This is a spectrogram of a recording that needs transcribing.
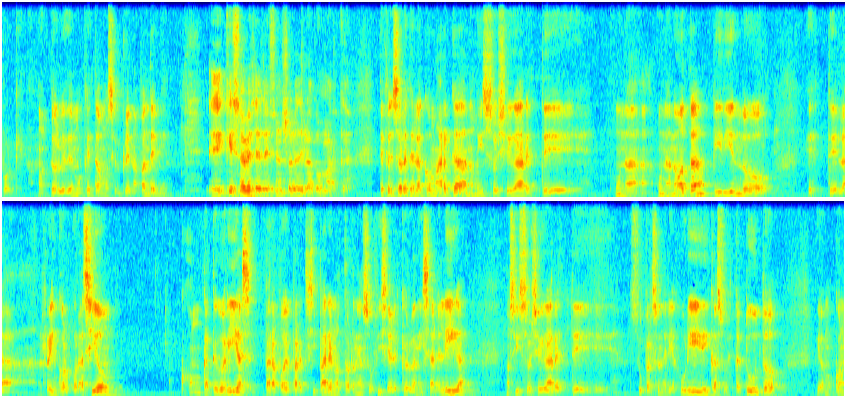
porque no, te olvidemos que estamos en plena pandemia. Eh, ¿Qué sabes de defensores de la comarca? Defensores de la comarca nos hizo llegar este, una, nota pidiendo este, la reincorporación con categorías para poder participar en los torneos oficiales que organiza la liga. Nos hizo llegar este, su personería jurídica, su estatuto, digamos, con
